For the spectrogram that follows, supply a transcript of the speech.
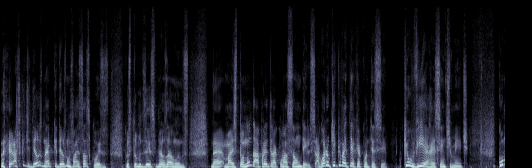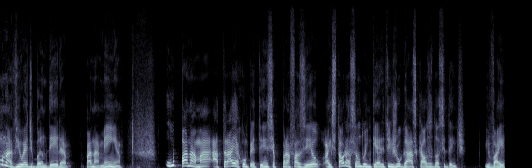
Eu acho que de Deus não é, porque Deus não faz essas coisas. Costumo dizer isso para meus alunos, né? Mas então não dá para entrar com a ação deles. Agora o que, que vai ter que acontecer? O que eu via recentemente, como o navio é de bandeira panamenha, o Panamá atrai a competência para fazer a instauração do inquérito e julgar as causas do acidente e vai,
